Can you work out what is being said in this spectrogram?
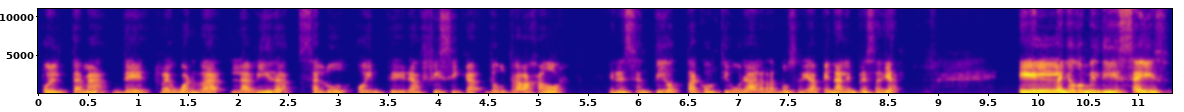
por el tema de resguardar la vida, salud o integridad física de un trabajador. En ese sentido está configurada la responsabilidad penal empresarial. El año 2016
